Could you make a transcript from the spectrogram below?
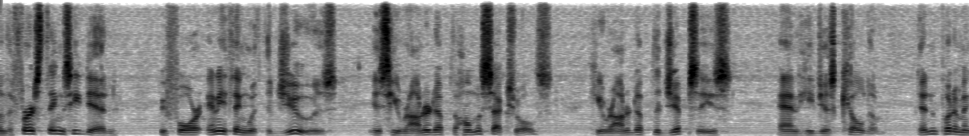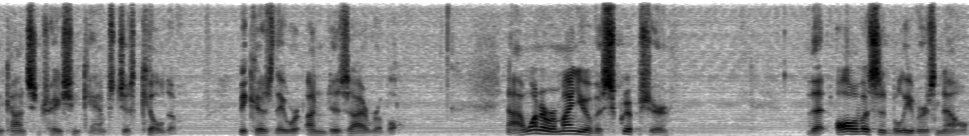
of the first things he did before anything with the Jews is he rounded up the homosexuals, he rounded up the gypsies, and he just killed them. Didn't put them in concentration camps, just killed them because they were undesirable. Now, I want to remind you of a scripture that all of us as believers know.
